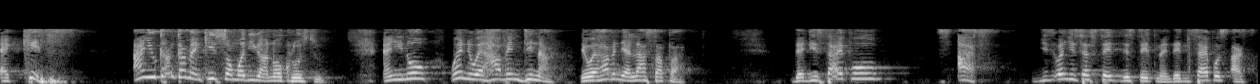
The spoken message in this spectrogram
A kiss. And you can't come and kiss somebody you are not close to. And you know, when they were having dinner, they were having their last supper. The disciples asked, when Jesus said this statement, the disciples asked,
